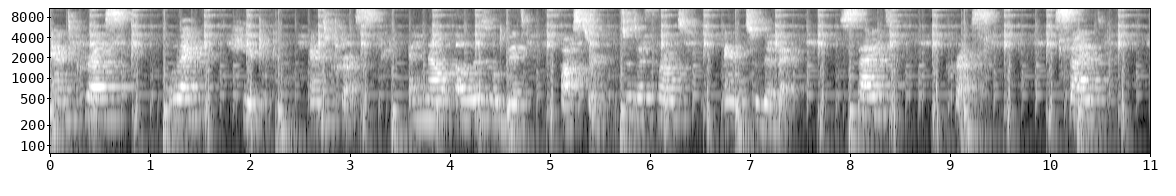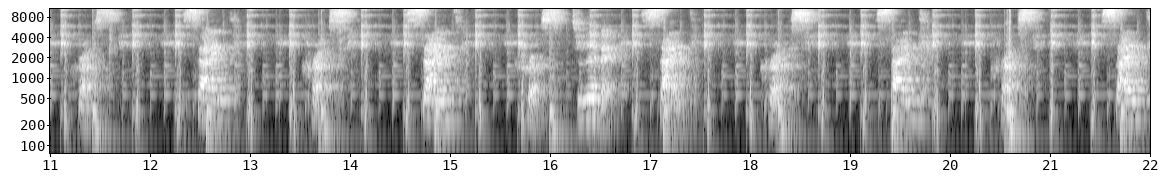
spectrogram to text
and cross, leg, hip and cross. And now a little bit faster. To the front and to the back. Side, cross, side, cross, side, cross, side, cross, to the back, side, cross, side, cross, side,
